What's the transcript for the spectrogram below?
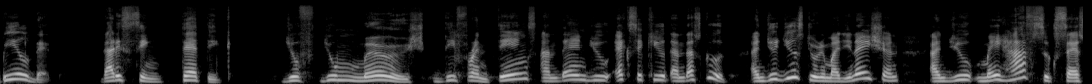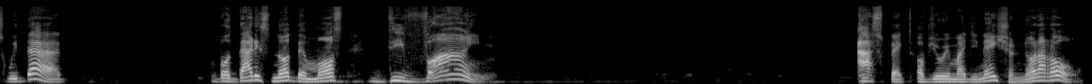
build it. That is synthetic. You you merge different things and then you execute and that's good. And you use your imagination and you may have success with that but that is not the most divine aspect of your imagination not at all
